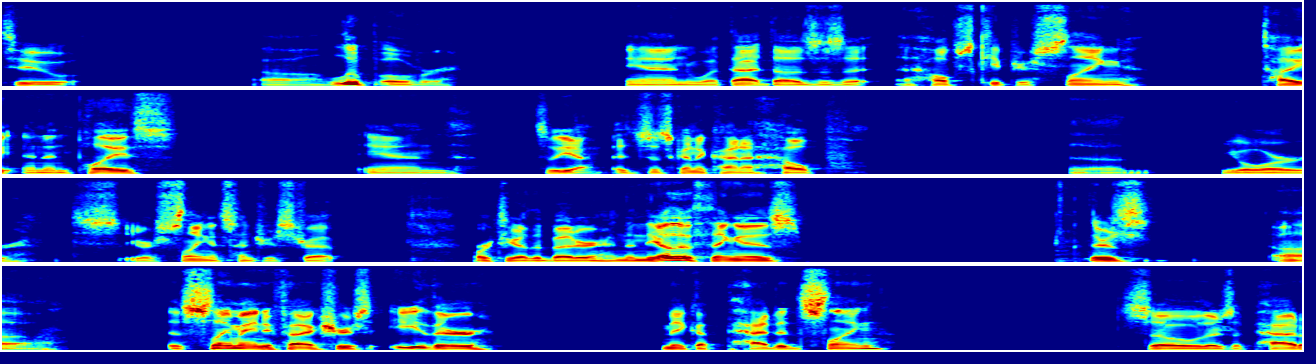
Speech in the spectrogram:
to uh, loop over. And what that does is it, helps keep your sling tight and in place. And so yeah, it's just going to kind of help uh, your your sling and sentry strap work together better. And then the other thing is there's uh the sling manufacturers either make a padded sling so there's a pad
